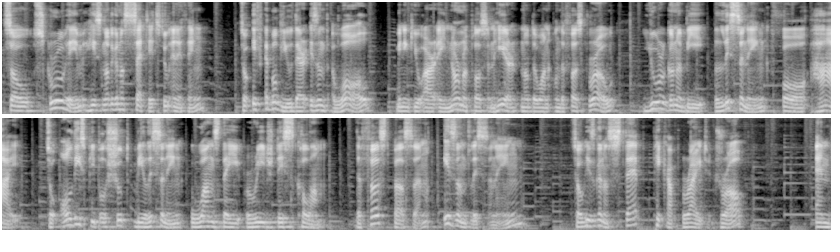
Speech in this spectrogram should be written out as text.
So screw him, he's not gonna set it to anything. So if above you there isn't a wall, meaning you are a normal person here, not the one on the first row, you're gonna be listening for hi. So all these people should be listening once they reach this column. The first person isn't listening, so he's gonna step, pick up, write, drop, and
